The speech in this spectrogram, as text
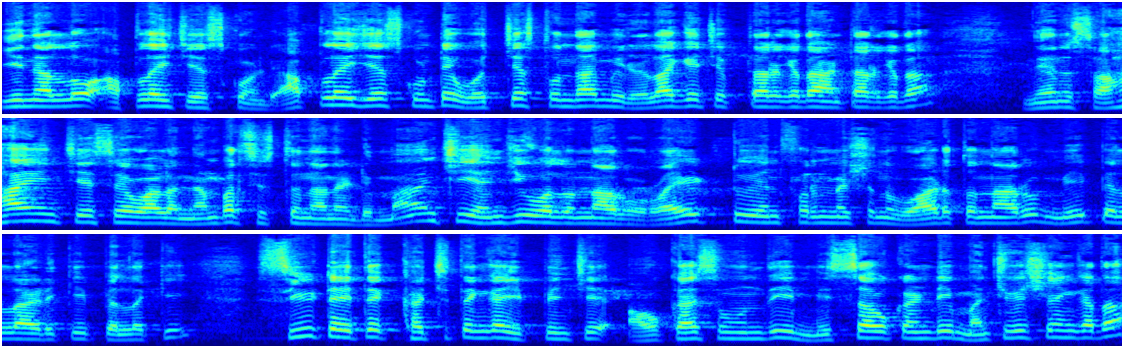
ఈ నెలలో అప్లై చేసుకోండి. అప్లై చేసుకుంటే వచ్చేస్తుందా? మీరు ఇలాగే చెప్తారు కదా అంటారు కదా. నేను సహాయం చేసే వాళ్ళ నెంబర్స్ ఇస్తున్నానండి. మంచి ఎన్జిఓలు ఉన్నారు. రైట్ టు ఇన్ఫర్మేషన్ వాడుతున్నారు. మీ పిల్లాడికి పిల్లకి సీట్ అయితే ఖచ్చితంగా ఇప్పించే అవకాశం ఉంది. మిస్ అవ్వకండి. మంచి విషయం కదా.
